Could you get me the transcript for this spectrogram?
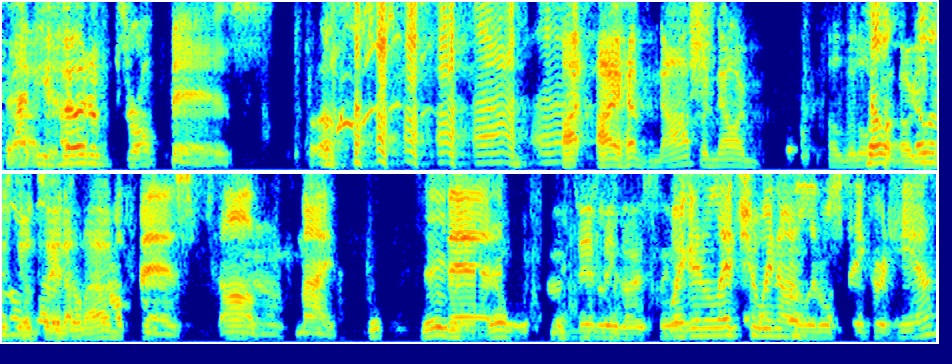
have you heard of drop bears? I, I, have not, but now I'm a little. Tell, oh, you just don't say it out loud. Drop bears, um, mate. Jesus, deadly those things. We're going to let you in on a little secret here.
